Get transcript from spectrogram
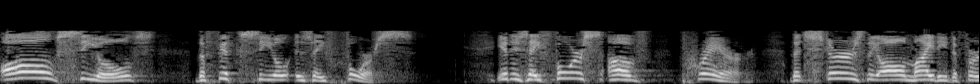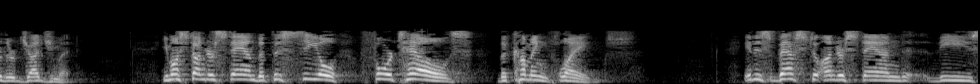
all seals, the fifth seal is a force. It is a force of prayer that stirs the Almighty to further judgment. You must understand that this seal foretells the coming plagues. It is best to understand these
